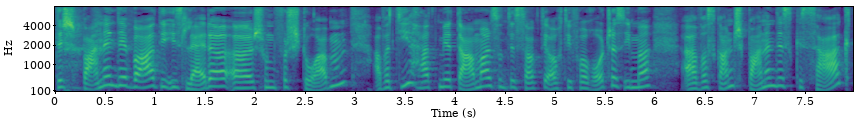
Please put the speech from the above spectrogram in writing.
das Spannende war, die ist leider äh, schon verstorben, aber die hat mir damals, und das sagt ja auch die Frau Rogers immer, äh, was ganz Spannendes gesagt.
